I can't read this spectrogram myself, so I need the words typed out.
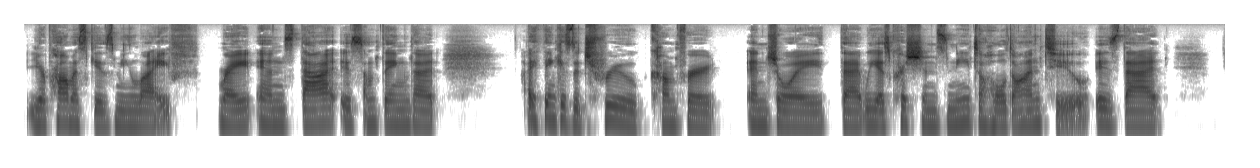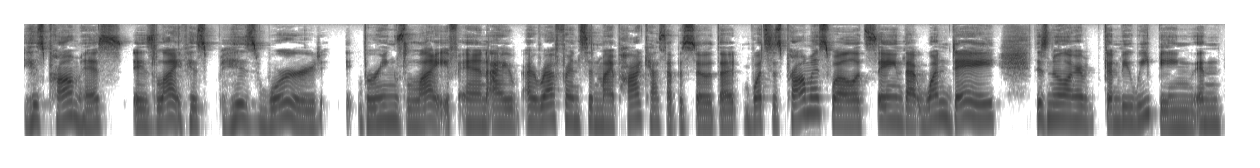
your promise gives me life, right? And that is something that I think is the true comfort and joy that we as Christians need to hold on to is that his promise is life. His his word brings life. And I, I reference in my podcast episode that what's his promise? Well, it's saying that one day there's no longer going to be weeping and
